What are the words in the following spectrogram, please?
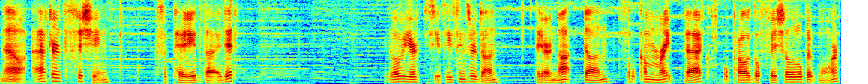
Now, after the fishing paid that I did, go over here, see if these things are done. They are not done, so we'll come right back. We'll probably go fish a little bit more.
